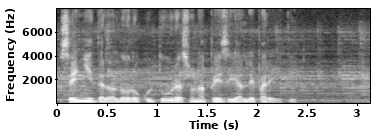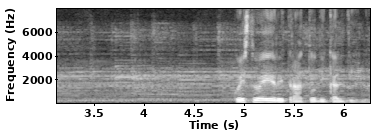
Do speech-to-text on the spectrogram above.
Segni della loro cultura sono appesi alle pareti. Questo è il ritratto di Calvino.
